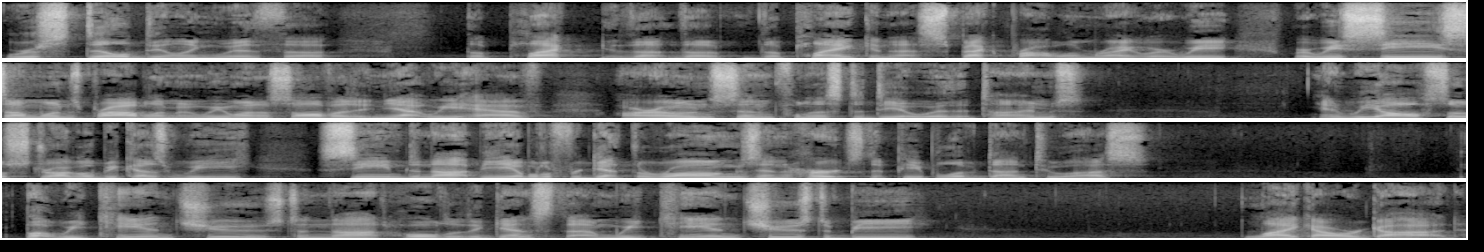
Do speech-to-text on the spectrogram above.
we're still dealing with uh, the, the, the, the plank and that speck problem, right? Where we, where we see someone's problem and we want to solve it, and yet we have our own sinfulness to deal with at times. And we also struggle because we seem to not be able to forget the wrongs and hurts that people have done to us. But we can choose to not hold it against them. We can choose to be like our God,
